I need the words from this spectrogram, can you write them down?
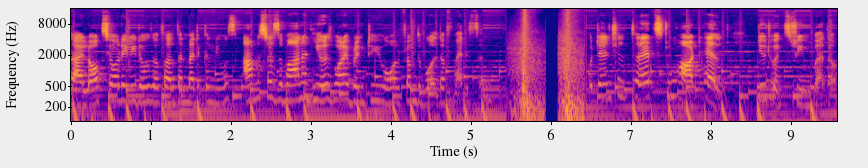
Dialogues, your daily dose of health and medical news. I'm Mr. Zaman, and here's what I bring to you all from the world of medicine. Potential threats to heart health due to extreme weather.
